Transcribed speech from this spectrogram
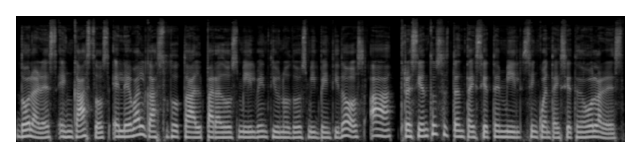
dólares en gastos eleva el gasto total para 2021-2022 a 377.057 dólares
